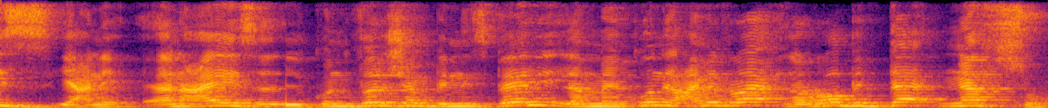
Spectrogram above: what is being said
is يعني أنا عايز ال conversion بالنسبة لي لما يكون العميل رايح للرابط ده نفسه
